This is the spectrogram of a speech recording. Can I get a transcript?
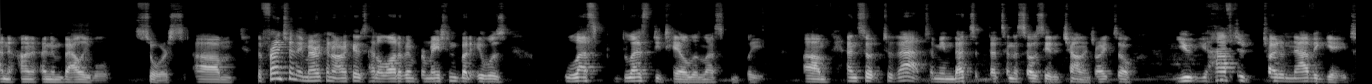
an, an, invaluable source. Um, the French and the American archives had a lot of information, but it was less less detailed and less complete. Um, and so to that, I mean, that's that's an associated challenge, right? So you you have to try to navigate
